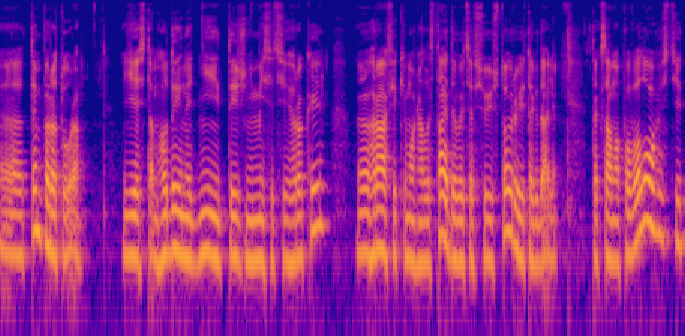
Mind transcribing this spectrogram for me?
е, температура. Є там години, дні, тижні, місяці, роки, е, графіки, можна листати, дивитися всю історію і так далі. Так само по вологості, е,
